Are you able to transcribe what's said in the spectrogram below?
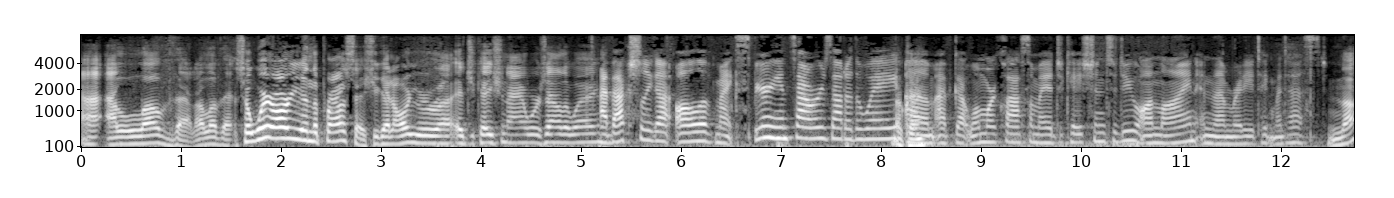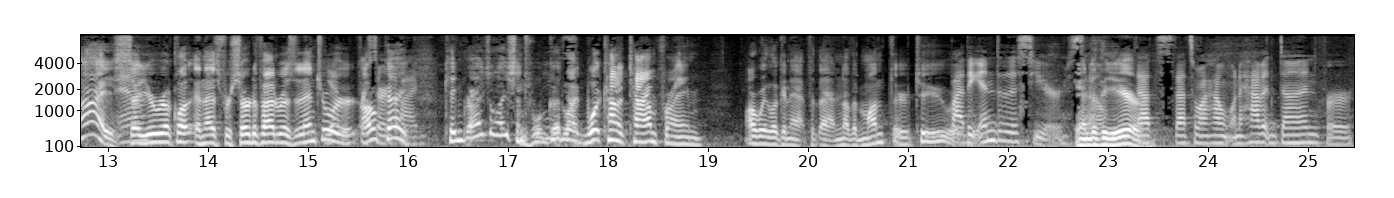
I, I love that. I love that. So where are you in the process? You got all your uh, education hours out of the way? I've actually got all of my experience hours out of the way. Okay. Um, I've got one more class on my education to do online, and then I'm ready to take my test. Nice. So Yeah. you're real close, and that's for certified residential. Yeah, or okay. certified. Congratulations. Well, good luck. What kind of time frame are we looking at for that? Another month or two? or- By the end of this year. End of the year. That's that's why I want to have it done for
